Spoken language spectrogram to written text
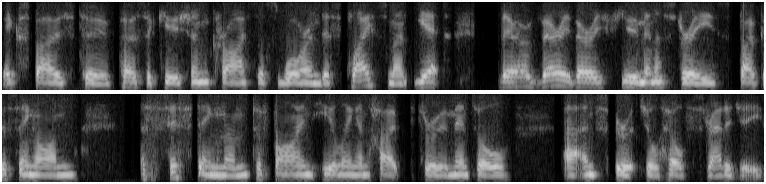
exposed to persecution, crisis, war, and displacement. Yet there are very, very few ministries focusing on assisting them to find healing and hope through mental uh, and spiritual health strategies.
